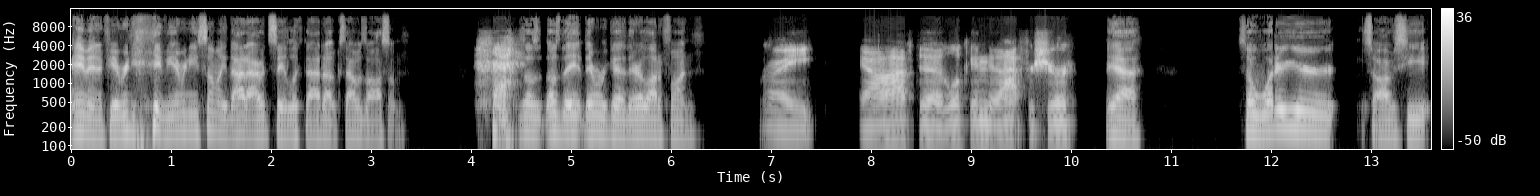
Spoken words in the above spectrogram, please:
hey man, if you ever if you ever need something like that, I would say look that up because that was awesome. Those those they, they were good. They were a lot of fun. right. Yeah, I'll have to look into that for sure. Yeah. So what are your so obviously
